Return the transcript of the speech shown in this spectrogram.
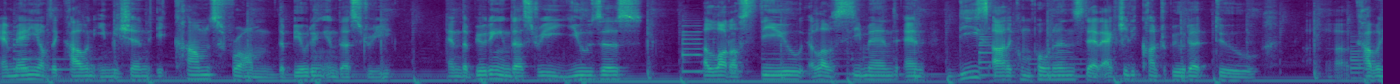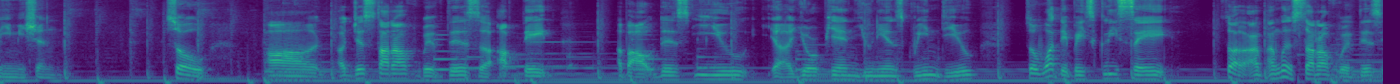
and many of the carbon emission it comes from the building industry, and the building industry uses a lot of steel, a lot of cement, and these are the components that actually contributed to uh, carbon emission. So, uh, I'll just start off with this uh, update about this EU uh, European Union's Green Deal. So, what they basically say. So, I'm, I'm going to start off with this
